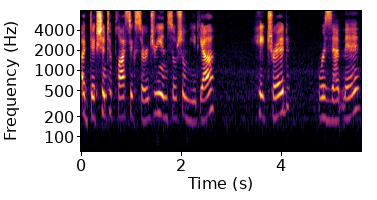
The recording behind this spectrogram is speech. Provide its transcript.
addiction to plastic surgery and social media, hatred, resentment,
